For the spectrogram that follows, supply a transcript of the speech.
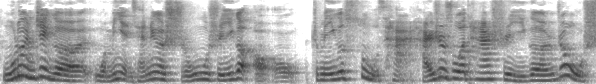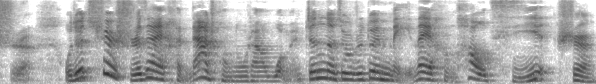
无论这个我们眼前这个食物是一个藕这么一个素菜，还是说它是一个肉食，我觉得确实在很大程度上，我们真的就是对美味很好奇。是，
